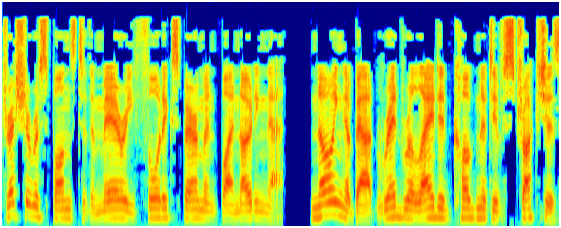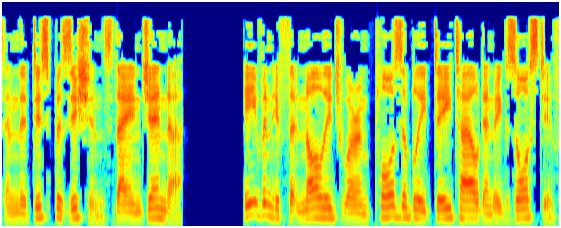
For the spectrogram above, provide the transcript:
Drescher responds to the Mary thought experiment by noting that, knowing about red-related cognitive structures and the dispositions they engender—even if that knowledge were implausibly detailed and exhaustive,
